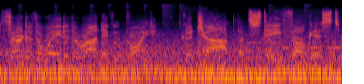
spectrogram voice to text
A third of the way to the rendezvous point. Good job, but stay focused.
